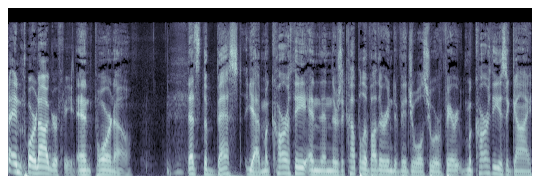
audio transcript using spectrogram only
in pornography. and porno. That's the best. Yeah, McCarthy, and then there's a couple of other individuals who are very. McCarthy is a guy.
